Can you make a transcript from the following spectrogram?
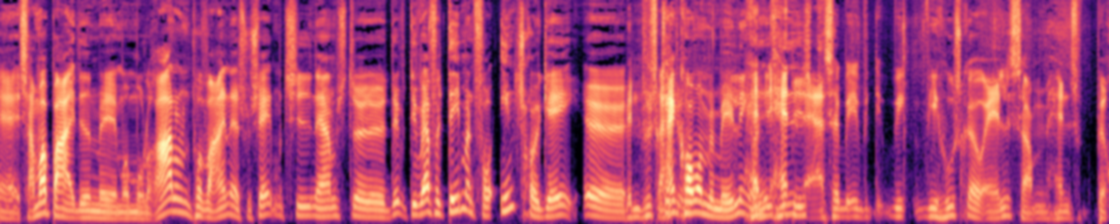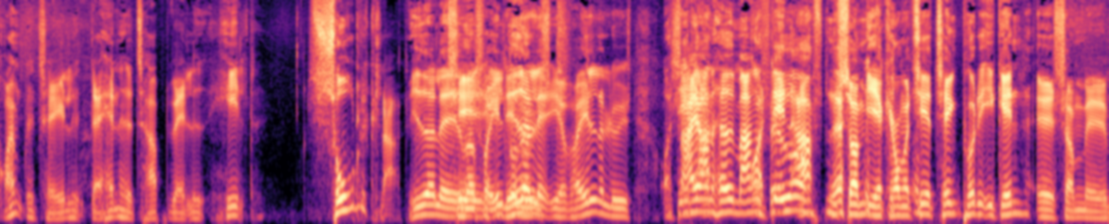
øh, samarbejdet med Moderaterne på vegne af Socialdemokratiet nærmest. Øh, det, det er i hvert fald det, man får indtryk af, øh, Men når han du- kommer med meldinger. Han, han, bevidst. altså, vi, vi husker jo alle sammen hans berømte tale, da han havde tabt valget helt soleklart. Vederlaget var forældreløst. Nederlag- Ja, forældreløst. Og Sejren af- havde mange Og den fædre. aften, som jeg kommer til at tænke på det igen, øh, som... Øh,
